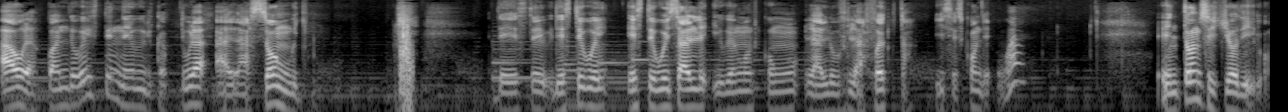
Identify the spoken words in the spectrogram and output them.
Ahora, cuando este Neville captura a la zombie de este de este güey, este güey sale y vemos como la luz le afecta y se esconde. ¿What? Entonces yo digo,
